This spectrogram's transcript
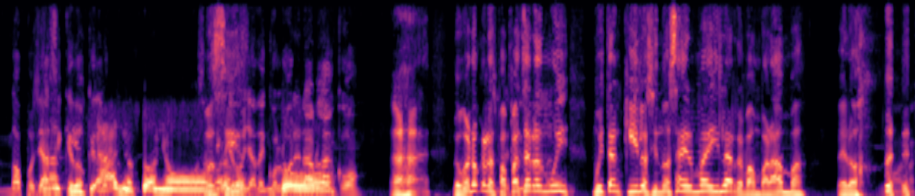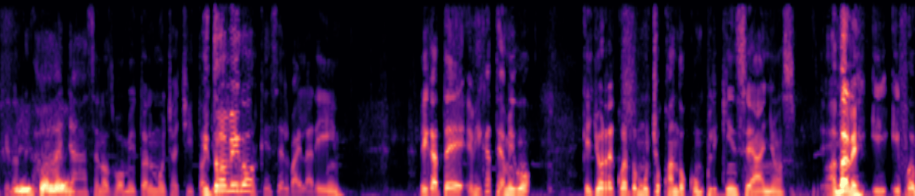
No, pues ya sí quedó. 15 quedó- años Toño Pues sí. era ya de color era blanco. Ajá. Lo bueno que los papás eran muy, muy tranquilos y no saben ahí la rebambaramba. Pero No, imagínate. Ah, ya se nos vomitó el muchachito. ¿Y tú, amigo? Porque es el bailarín. Fíjate, fíjate, amigo, que yo recuerdo mucho cuando cumplí 15 años. Eh, Ándale. Y, y fue,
